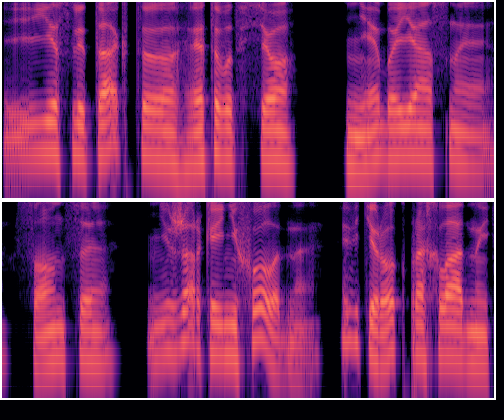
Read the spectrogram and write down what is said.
И если так, то это вот все небо ясное, солнце, не жарко и не холодно, ветерок прохладный,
